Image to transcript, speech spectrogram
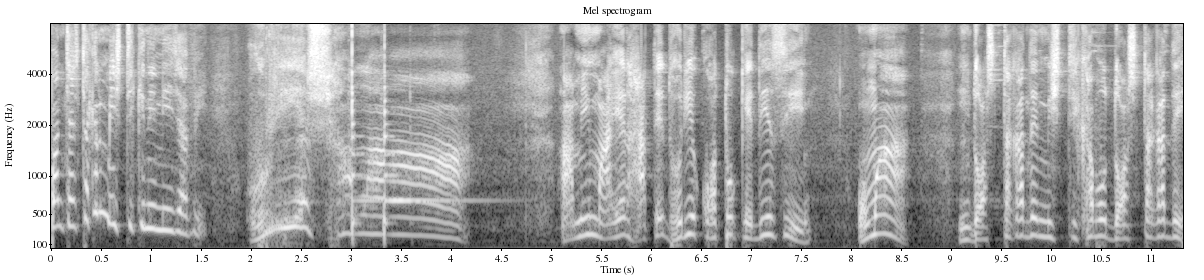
পঞ্চাশ টাকার মিষ্টি কিনে নিয়ে যাবি। উড়িয়ে শালা। আমি মায়ের হাতে ধরিয়ে কত কেঁদেছি। ওমা দশ টাকা দে মিষ্টি খাব দশ টাকা দে।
